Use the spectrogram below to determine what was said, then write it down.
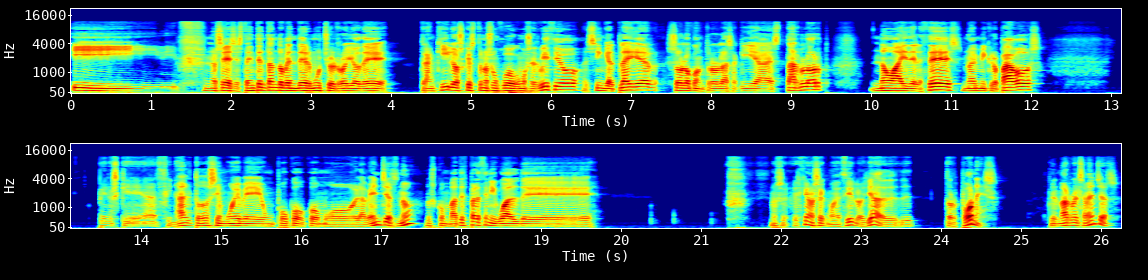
Y no sé, se está intentando vender mucho el rollo de tranquilos que esto no es un juego como servicio, es single player, solo controlas aquí a Star-Lord, no hay DLCs, no hay micropagos. Pero es que al final todo se mueve un poco como el Avengers, ¿no? Los combates parecen igual de no sé, es que no sé cómo decirlos ya, de, de torpones del Marvel's Avengers.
